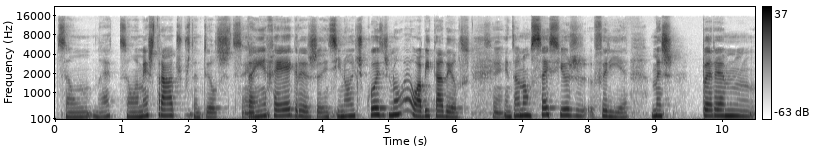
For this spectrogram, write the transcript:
são, é? são amestrados, portanto eles Sim. têm regras, ensinam-lhes coisas, não é o habitat deles. Sim. Então não sei se hoje faria, mas para hum,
